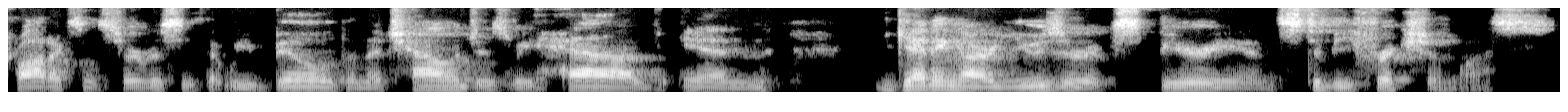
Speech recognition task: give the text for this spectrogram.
products and services that we build and the challenges we have in getting our user experience to be frictionless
